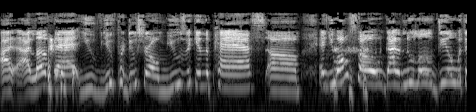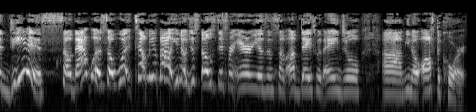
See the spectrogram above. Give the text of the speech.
I, I love that. you've you've produced your own music in the past. Um and you also got a new little deal with Adidas. So that was so what tell me about, you know, just those different areas and some updates with Angel um, you know, off the court.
